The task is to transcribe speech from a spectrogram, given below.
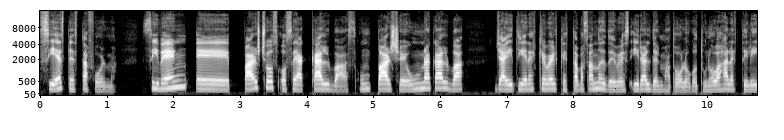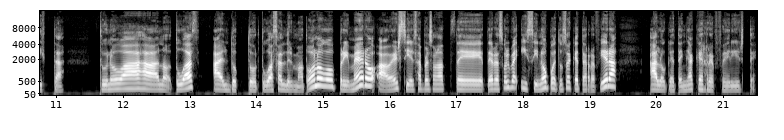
si es de esta forma. Si ven eh, parchos, o sea, calvas, un parche, una calva, ya ahí tienes que ver qué está pasando y debes ir al dermatólogo. Tú no vas al estilista, tú no vas a, no, tú vas al doctor. Tú vas al dermatólogo primero a ver si esa persona te, te resuelve y si no, pues entonces que te refiera a lo que tenga que referirte.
